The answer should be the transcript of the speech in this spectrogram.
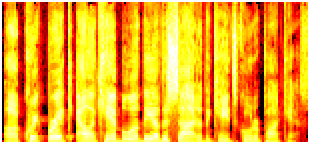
Uh, quick break. Alec Campbell on the other side of the Canes Corner podcast.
